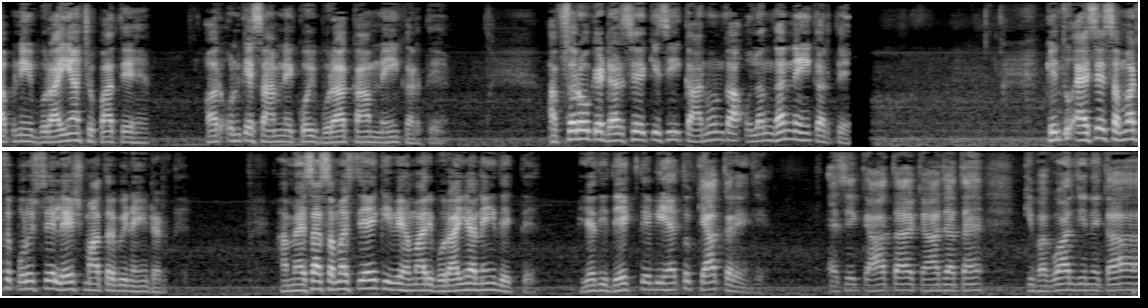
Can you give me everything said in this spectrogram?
अपनी बुराइयाँ छुपाते हैं और उनके सामने कोई बुरा काम नहीं करते हैं। अफसरों के डर से किसी कानून का उल्लंघन नहीं करते। किंतु ऐसे समर्थ पुरुष से लेश मात्र भी नहीं डरते। हम ऐसा समझते हैं कि वे हमारी बुराइयाँ नहीं देखते। यदि देखते भी हैं तो क्या करेंगे? ऐसे कहता है कहा जाता है कि भगवान जी ने कहा,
